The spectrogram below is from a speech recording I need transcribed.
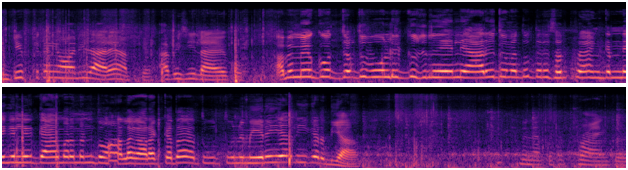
गिफ्ट कहीं और ही जा रहे हैं आपके आप इसी लायक हो। अबे मेरे को जब तू बोल रही कुछ ले ले आ रही तो मैं तो तेरे साथ प्रैंक करने के लिए कैमरा मैंने तो वहाँ लगा रखा था तू तूने मेरे याद ही कर दिया। मैंने आपके साथ प्रैंक कर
